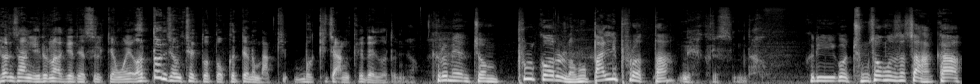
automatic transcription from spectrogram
현상이 일어나게 됐을 경우에 어떤 정책도 또 그때는 막히, 먹히지 않게 되거든요. 그러면 좀 풀 거를 너무 빨리 풀었다? 네, 그렇습니다. 그리고 중소건설사 아까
